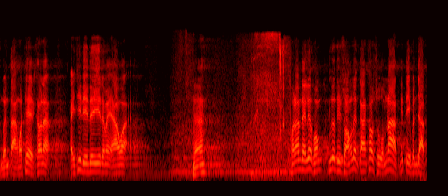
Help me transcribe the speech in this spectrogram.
เหมือนต่างประเทศเขาน่ะไอ้ที่ดีๆทำไมเอาอะนะเพราะนั้นในเรื่องของเรื่องที่สองเรื่องการเข้าสู่อำนาจนิติบัญญัติ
